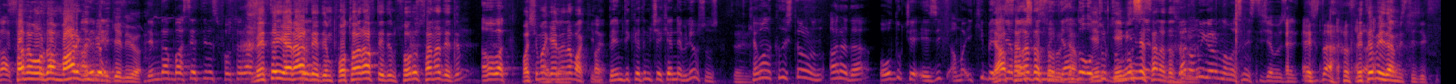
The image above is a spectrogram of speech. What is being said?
Bak. sana oradan var gibi Bey, bir geliyor. Deminden bahsettiğiniz fotoğraf Mete Yarar dedim, fotoğraf dedim, soru sana dedim. ama bak Başıma gelene bak yine. Bak benim dikkatimi çeken ne biliyor musunuz? Kemal Kılıçdaroğlu'nun arada oldukça ezik ama iki Ya belediye sana da soracağım. yanında Yem- oturtulması. yeminle sana da Ben soracağım. onun yorumlamasını isteyeceğim özellikle. Estağfurullah. Mete Bey'den mi isteyeceksin?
